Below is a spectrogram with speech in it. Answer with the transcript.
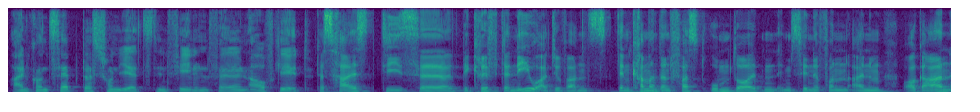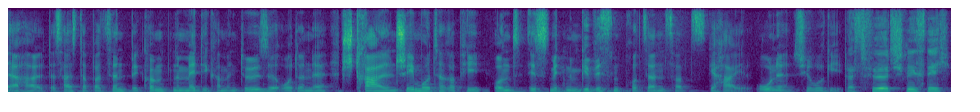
Ein Konzept, das schon jetzt in vielen Fällen aufgeht. Das heißt, dieser Begriff der Neoadjuvanz, den kann man dann fast umdeuten im Sinne von einem Organerhalt. Das heißt, der Patient bekommt eine medikamentöse oder eine Strahlenchemotherapie und ist mit einem gewissen Prozentsatz geheilt, ohne Chirurgie. Das führt schließlich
